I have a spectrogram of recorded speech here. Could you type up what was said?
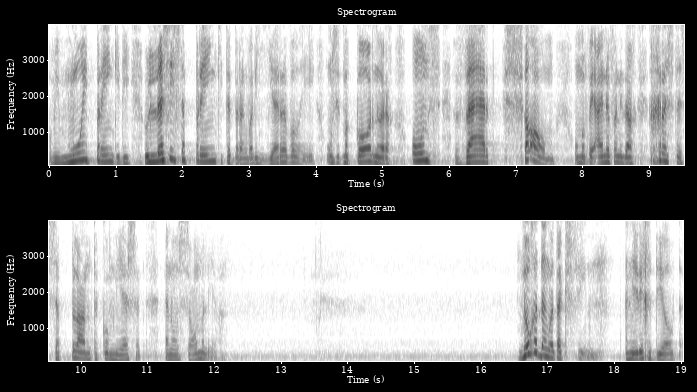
om 'n mooi prentjie, die holistiese prentjie te bring wat die Here wil hê. Ons het mekaar nodig. Ons werk saam om op die einde van die dag Christus se plan te kom neersit in ons samelewing. Nog 'n ding wat ek sien in hierdie gedeelte.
